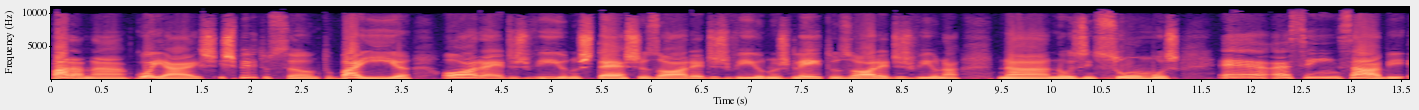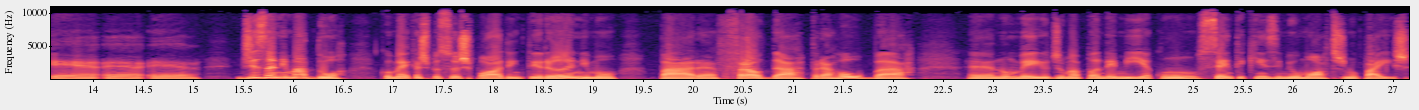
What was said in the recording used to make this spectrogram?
Paraná, Goiás, Espírito Santo, Bahia, ora é desvio nos testes, ora é desvio nos leitos, ora é desvio na, na nos insumos. É assim, sabe, é, é, é desanimador como é que as pessoas podem ter ânimo para fraudar, para roubar é, no meio de uma pandemia com 115 mil mortos no país.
